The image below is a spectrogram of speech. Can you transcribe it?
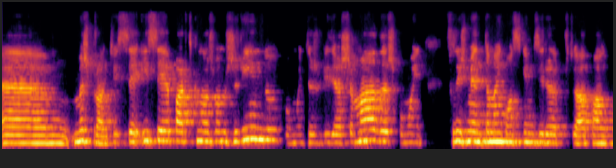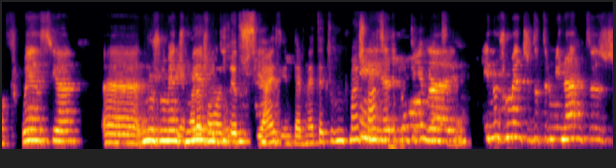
Um, mas pronto, isso é, isso é a parte que nós vamos gerindo, com muitas videochamadas, com muito, felizmente também conseguimos ir a Portugal com alguma frequência, uh, nos momentos e mesmo... com as redes sociais e internet é tudo muito mais fácil do que antigamente, é? E nos momentos determinantes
